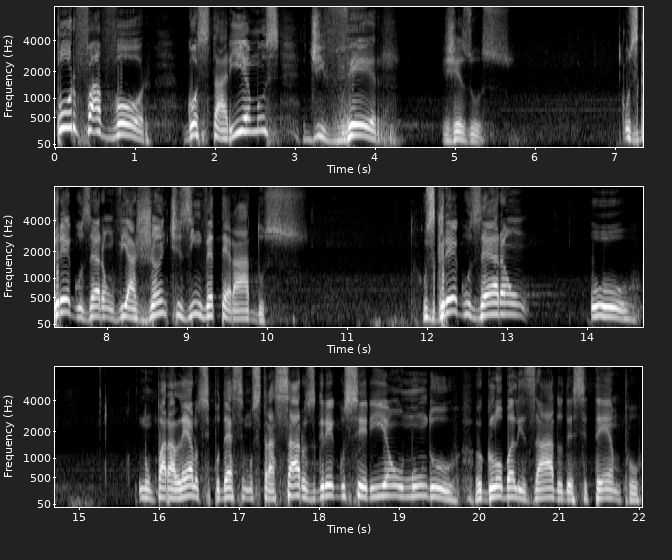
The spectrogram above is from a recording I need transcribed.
Por favor, gostaríamos de ver Jesus. Os gregos eram viajantes inveterados. Os gregos eram o num paralelo, se pudéssemos traçar, os gregos seriam o mundo globalizado desse tempo,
